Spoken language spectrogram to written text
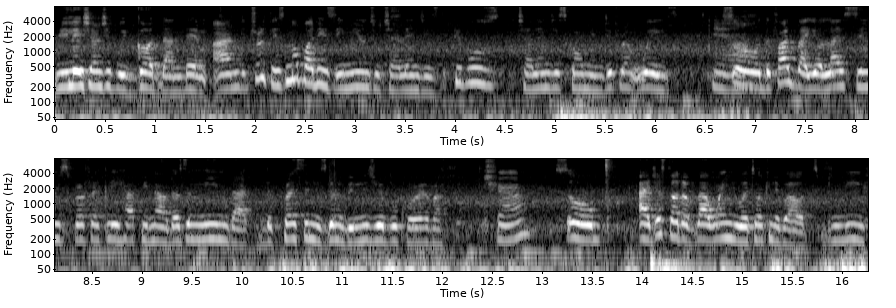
relationship with God than them. And the truth is, nobody is immune to challenges. People's challenges come in different ways. yeah. So the fact that your life seems perfectly happy now doesn't mean that the person is going to be miserable forever. true. So I just thought of that when you were talking about belief.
